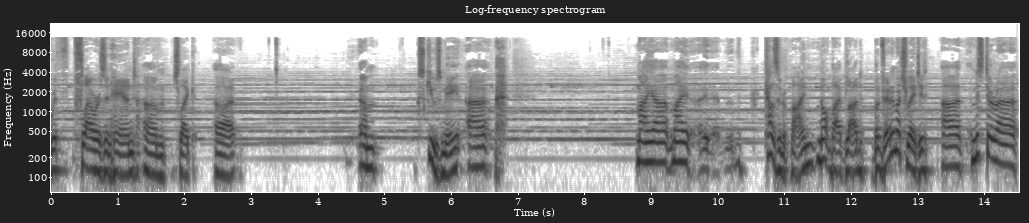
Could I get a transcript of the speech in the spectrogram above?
with flowers in hand. Um, it's like, uh, um, excuse me, uh, my uh, my uh, cousin of mine, not by blood, but very much related, uh, Mister uh,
